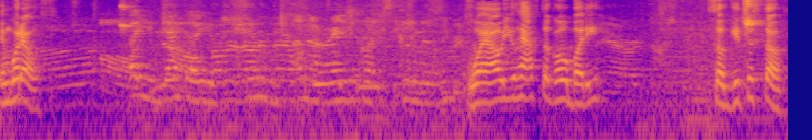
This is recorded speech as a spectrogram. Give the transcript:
And what else? Well, you have to go, buddy. So get your stuff.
